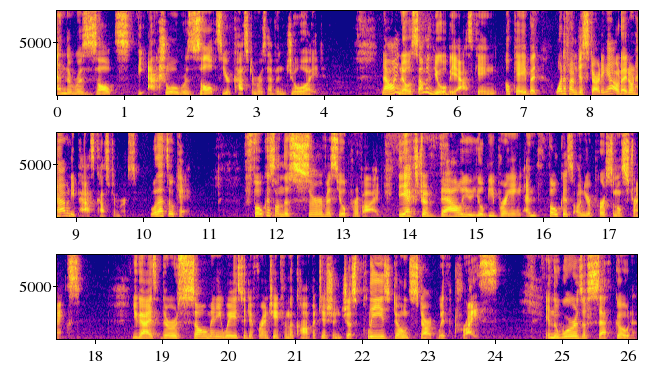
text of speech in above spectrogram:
and the results, the actual results your customers have enjoyed. Now, I know some of you will be asking, okay, but what if I'm just starting out? I don't have any past customers. Well, that's okay. Focus on the service you'll provide, the extra value you'll be bringing, and focus on your personal strengths. You guys, there are so many ways to differentiate from the competition. Just please don't start with price. In the words of Seth Godin,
